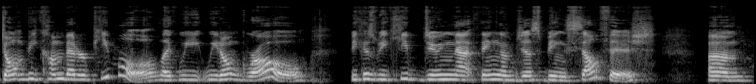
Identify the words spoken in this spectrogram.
don't become better people. Like we we don't grow because we keep doing that thing of just being selfish um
